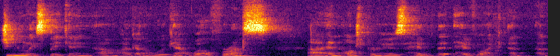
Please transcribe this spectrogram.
generally speaking, um, are going to work out well for us. Uh, and entrepreneurs have that have like a, a,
